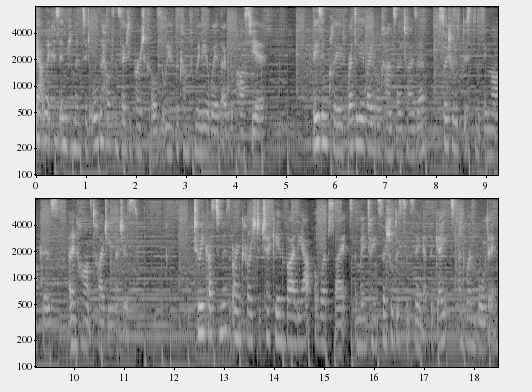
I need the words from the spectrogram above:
Gatwick has implemented all the health and safety protocols that we have become familiar with over the past year. These include readily available hand sanitizer, social distancing markers, and enhanced hygiene measures. TUI customers are encouraged to check in via the app or website and maintain social distancing at the gate and when boarding.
